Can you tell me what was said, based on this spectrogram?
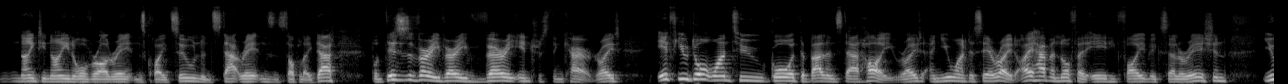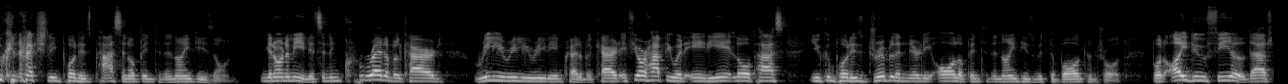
99 overall ratings quite soon and stat ratings and stuff like that, but this is a very, very, very interesting card, right? if you don't want to go with the balance that high, right, and you want to say, right, I have enough at 85 acceleration, you can actually put his passing up into the 90 zone. You know what I mean? It's an incredible card. Really, really, really incredible card. If you're happy with 88 low pass, you can put his dribbling nearly all up into the 90s with the ball control. But I do feel that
